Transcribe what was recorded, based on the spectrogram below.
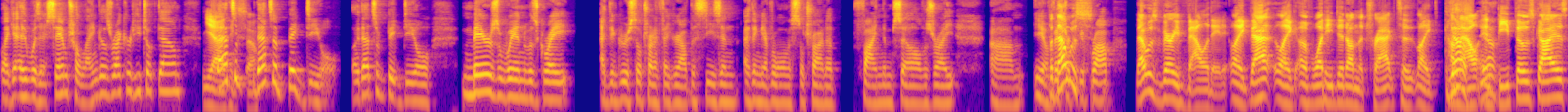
Like, it was it Sam Chelanga's record he took down? Yeah, that's a so. that's a big deal. Like, that's a big deal. Maier's win was great. I think we were still trying to figure out the season. I think everyone was still trying to find themselves, right? Um, you know, but Victor that was prop. That was very validating, like that, like of what he did on the track to like come yeah, out yeah. and beat those guys.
